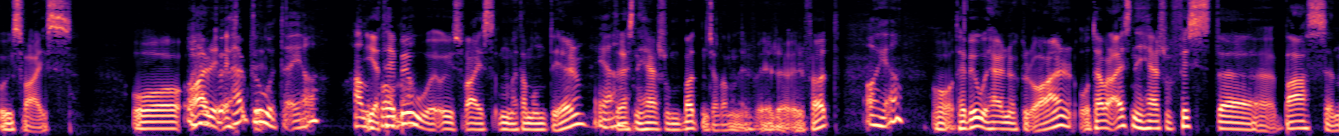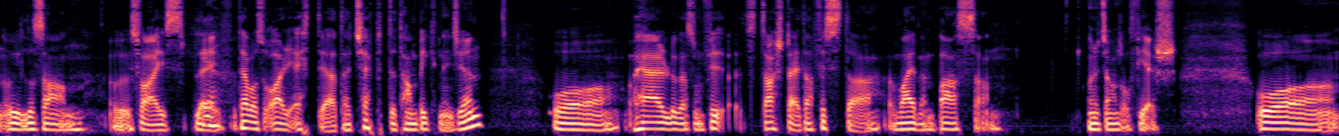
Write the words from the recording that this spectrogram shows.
i Og, Och, och her, här bor det, ja. Han ja, det bor i Sveis om ett månad där. Ja. Det är her som bøtten kallar man er, er, är född. Oh, ja. Og det bor her nøkker år, og det var eisen her som første basen i Lausanne og Sveis ble. Yeah. Det var så året etter at jeg kjøpte tannbygningen. Og, og her lukka som starta i det første viben basan under Jungle Fjers. Og,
